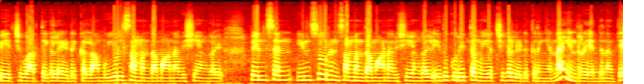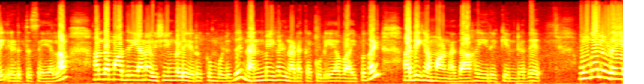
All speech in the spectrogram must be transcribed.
பேச்சுவார்த்தைகளை எடுக்கலாம். உயில் சம்பந்தமான விஷயங்கள் பென்ஷன் இன்சூரன்ஸ் சம்பந்தமான விஷயங்கள் இது குறித்த முயற்சிகள் எடுக்கிறீங்கன்னா இன்றைய தினத்தில் எடுத்து செய்யலாம். அந்த மாதிரியான விஷயங்களை இருக்கும் பொழுது நன்மைகள் நடக்கக்கூடிய வாய்ப்புகள் அதிகமானதாக இருக்கின்றது. உங்களுடைய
